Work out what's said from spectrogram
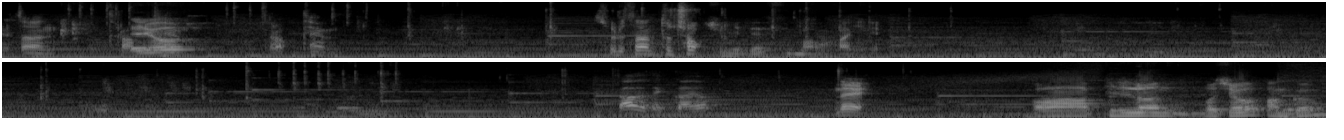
일단 내려. 트랍템. 트랍템. 수류탄 투척. 준비됐습니다. 어, 아니네. 까도 될까요? 네. 와, 빌런 뭐죠, 방금?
